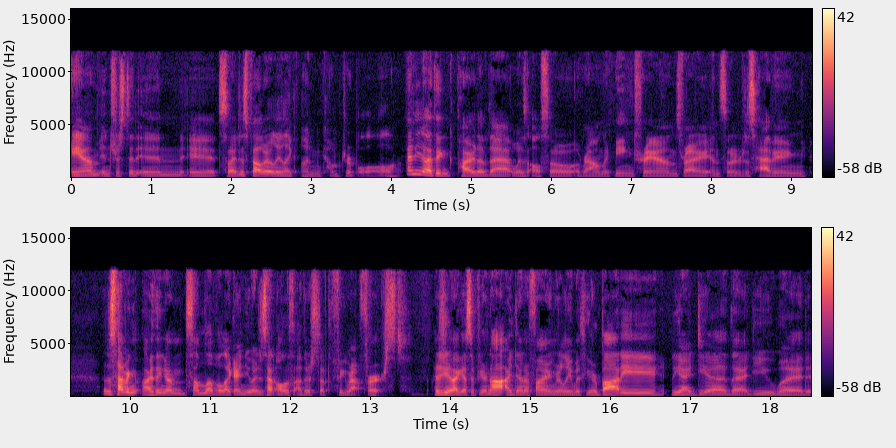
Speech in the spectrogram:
am interested in it. So I just felt really like uncomfortable. And you know, I think part of that was also around like being trans, right? And sort of just having just having I think on some level like I knew I just had all this other stuff to figure out first. Because you know, I guess if you're not identifying really with your body, the idea that you would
